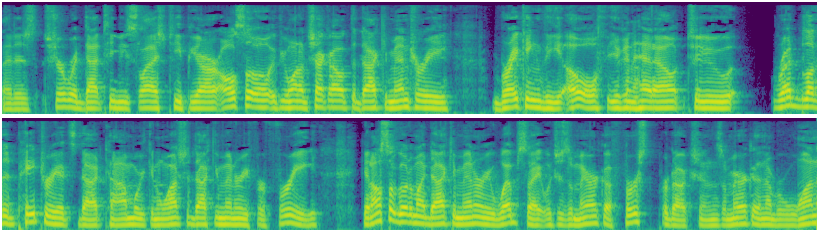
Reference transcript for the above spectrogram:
That is sherwood.tv slash TPR. Also, if you want to check out the documentary Breaking the Oath, you can head out to redbloodedpatriots.com where you can watch the documentary for free. You can also go to my documentary website, which is America First Productions, America the number one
